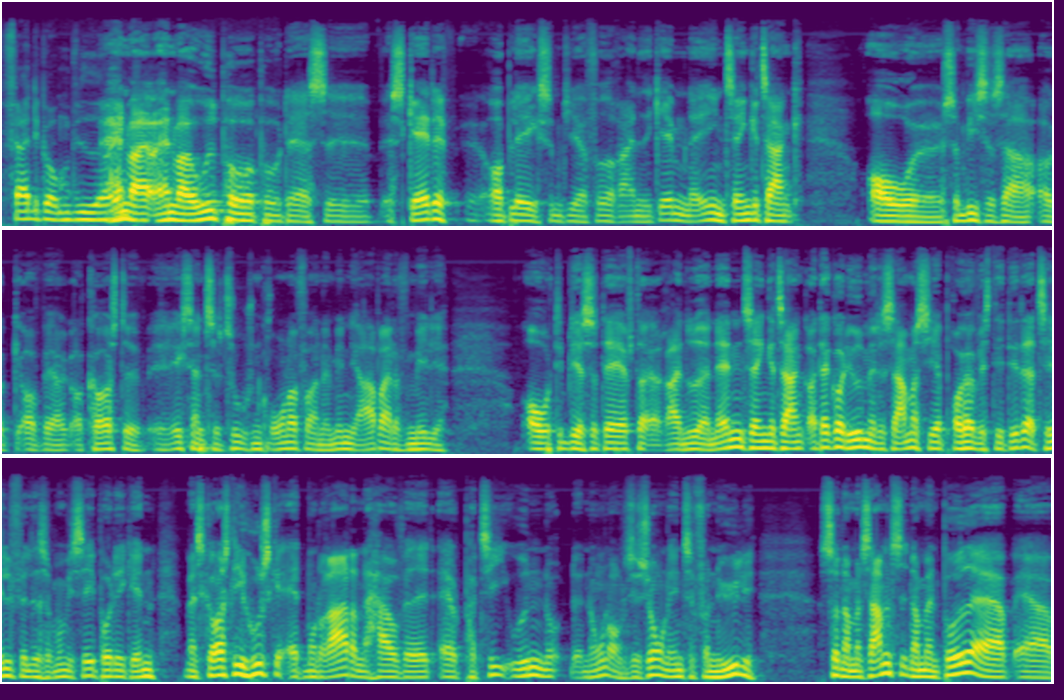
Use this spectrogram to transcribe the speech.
færdig på dem videre. Han var, han var ude på, på deres øh, skatteoplæg, som de har fået regnet igennem af en tænketank, og øh, som viser sig at, at, være, at koste øh, ekstra antal tusind kroner for en almindelig arbejderfamilie. Og det bliver så derefter regnet ud af en anden tænketank, og der går de ud med det samme og siger, prøv at høre, hvis det er det, der er tilfældet, så må vi se på det igen. Man skal også lige huske, at Moderaterne har jo været et, er et parti uden no, nogen organisation indtil for nylig. Så når man samtidig, når man både er, er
